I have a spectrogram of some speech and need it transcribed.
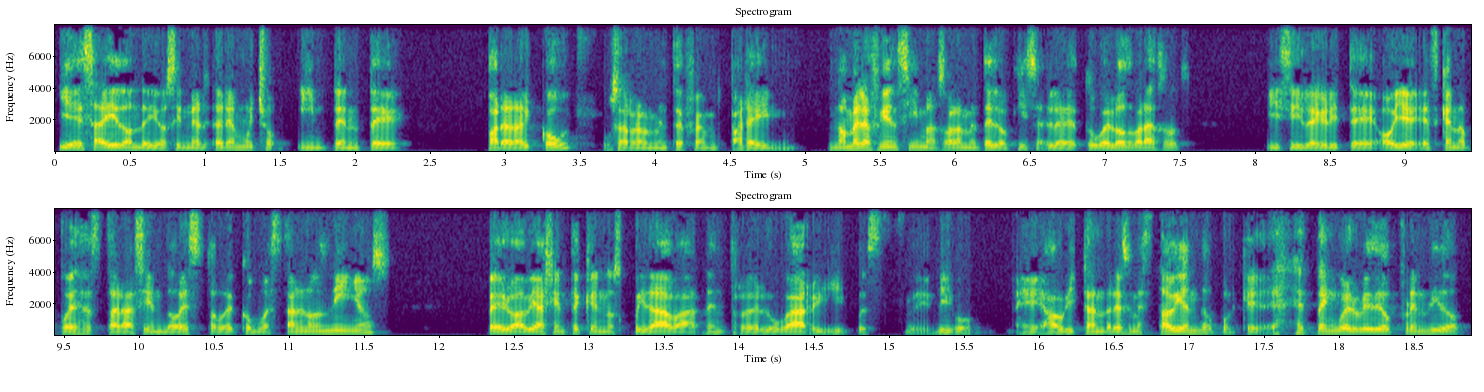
Y es ahí donde yo, sin me alteré mucho, intenté parar al coach, o sea, realmente fue, paré, no me le fui encima, solamente lo quise, le detuve los brazos y sí le grité, oye, es que no puedes estar haciendo esto, ve cómo están los niños, pero había gente que nos cuidaba dentro del lugar y pues eh, digo, eh, ahorita Andrés me está viendo porque tengo el video prendido,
